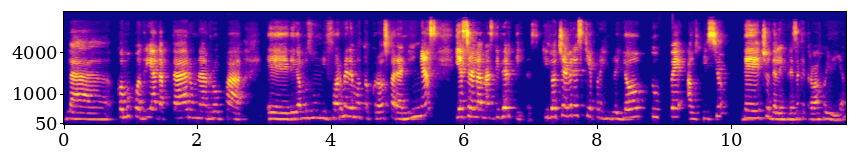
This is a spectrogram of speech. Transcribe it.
la, cómo podría adaptar una ropa, eh, digamos, un uniforme de motocross para niñas y hacerla más divertidas. Y lo chévere es que, por ejemplo, yo tuve auspicio, de hecho, de la empresa que trabajo hoy día.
